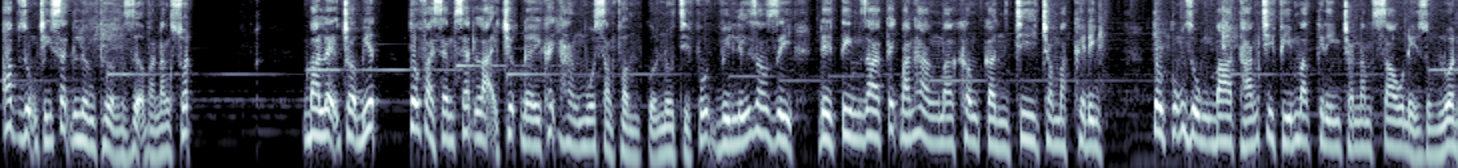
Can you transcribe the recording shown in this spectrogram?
áp dụng chính sách lương thưởng dựa vào năng suất. Bà Lệ cho biết Tôi phải xem xét lại trước đây khách hàng mua sản phẩm của Notifood vì lý do gì để tìm ra cách bán hàng mà không cần chi cho marketing. Tôi cũng dùng 3 tháng chi phí marketing cho năm sau để dùng luôn.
